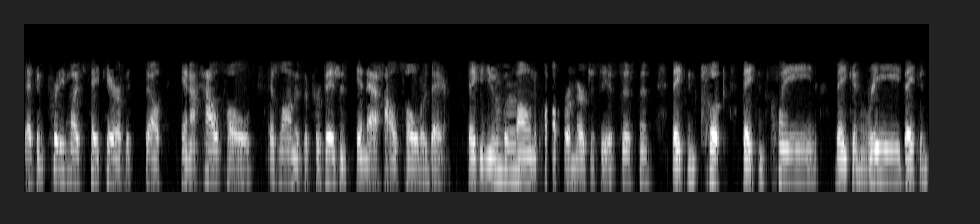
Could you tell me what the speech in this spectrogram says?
that can pretty much take care of itself in a household as long as the provisions in that household are there. They can use the Mhm. phone to call for emergency assistance. They can cook. They can clean. They can read. They can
